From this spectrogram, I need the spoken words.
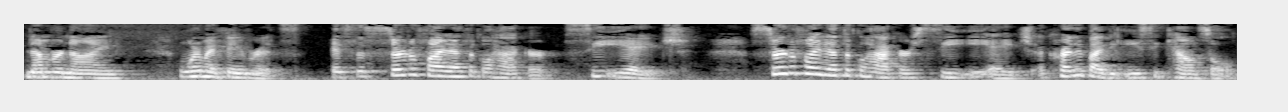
Number nine, one of my favorites, it's the Certified Ethical Hacker, CEH. Certified Ethical Hacker, CEH, accredited by the EC Council,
